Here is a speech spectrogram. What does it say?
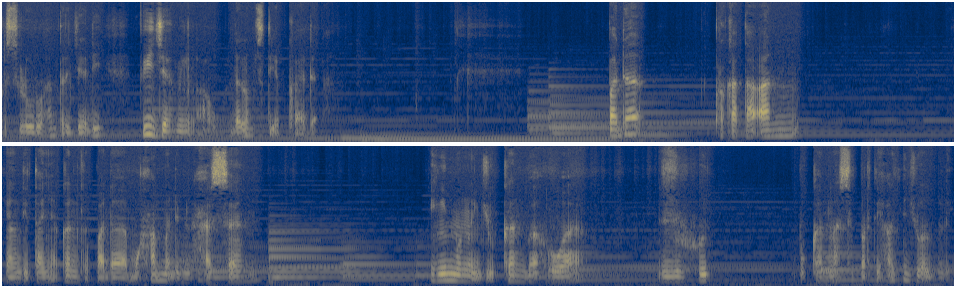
keseluruhan terjadi fi jamil dalam setiap keadaan pada perkataan yang ditanyakan kepada Muhammad bin Hasan ingin menunjukkan bahwa zuhud bukanlah seperti halnya jual beli.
